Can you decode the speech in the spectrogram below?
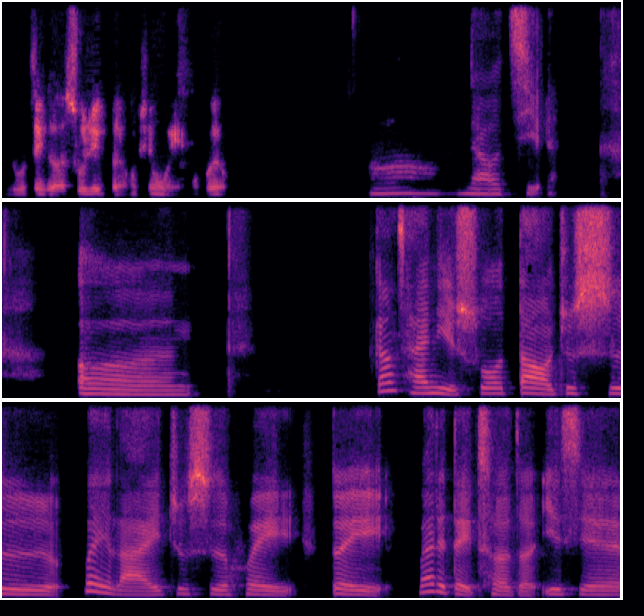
入这个数据可用性委员会。啊，了解。嗯，刚才你说到，就是未来就是会对 Validator 的一些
